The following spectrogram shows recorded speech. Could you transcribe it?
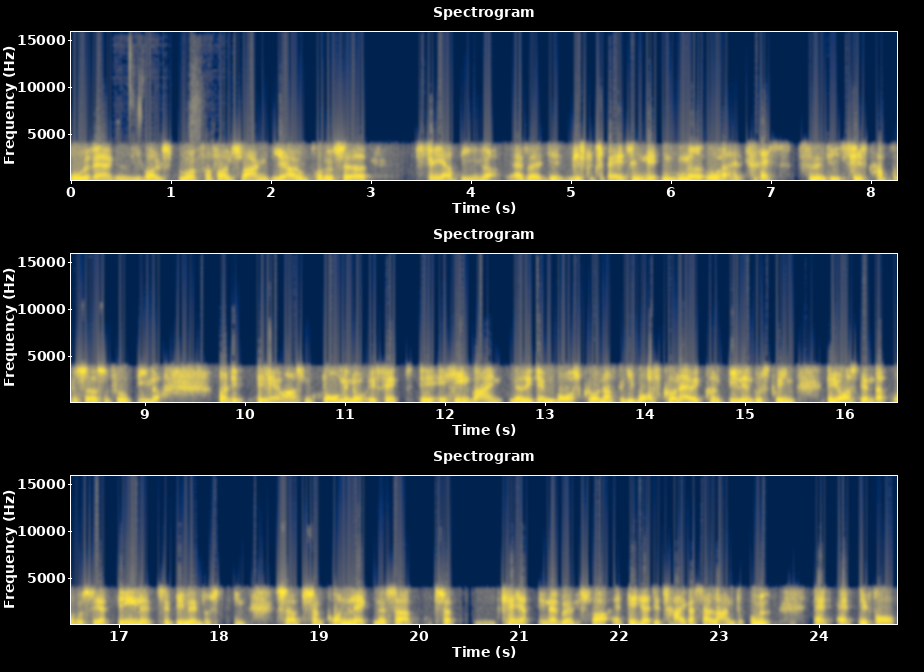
hovedværket i Wolfsburg fra Volkswagen, de har jo produceret færre biler. Altså, det, vi skal tilbage til 1958, siden de sidst har produceret så få biler. Og det, det laver også en dominoeffekt øh, hele vejen ned igennem vores kunder, fordi vores kunder er jo ikke kun bilindustrien, det er også dem, der producerer dele til bilindustrien. Så, så grundlæggende så, så kan jeg blive nervøs for, at det her det trækker så langt ud, at, at det får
